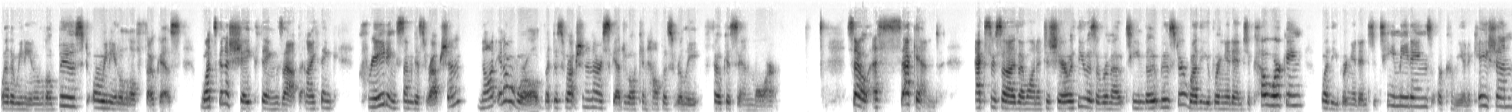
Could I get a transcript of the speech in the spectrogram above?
whether we need a little boost or we need a little focus. What's going to shake things up? And I think creating some disruption, not in our world, but disruption in our schedule can help us really focus in more. So a second exercise I wanted to share with you is a remote team booster, whether you bring it into co-working, whether you bring it into team meetings or communication,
